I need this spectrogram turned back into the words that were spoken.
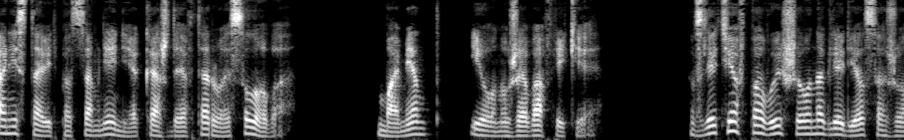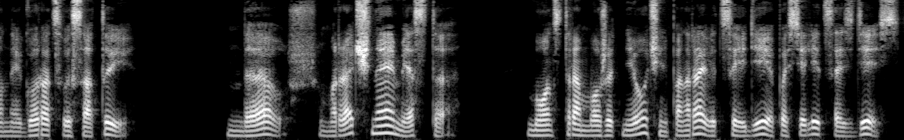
а не ставить под сомнение каждое второе слово. Момент, и он уже в Африке. Взлетев повыше, он оглядел сожженный город с высоты. Да уж, мрачное место. Монстрам может не очень понравиться идея поселиться здесь.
